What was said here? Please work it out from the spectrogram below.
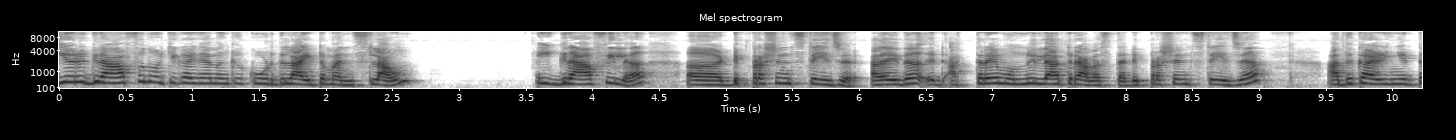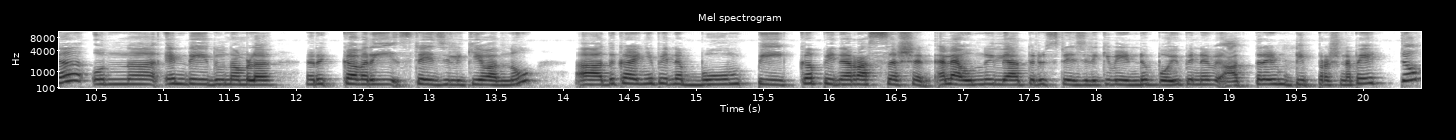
ഈ ഒരു ഗ്രാഫ് നോക്കിക്കഴിഞ്ഞാൽ നിങ്ങൾക്ക് കൂടുതലായിട്ട് മനസ്സിലാവും. ഈ ഗ്രാഫിൽ ഡിപ്രഷൻ സ്റ്റേജ് അതായത് അത്രയും ഒന്നും ഇല്ലാത്തൊരവസ്ഥ ഡിപ്രഷൻ സ്റ്റേജ് അത് കഴിഞ്ഞിട്ട് ഒന്ന് എന്ത് ചെയ്തു നമ്മൾ റിക്കവറി സ്റ്റേജിലേക്ക് വന്നു. അത് കഴിഞ്ഞ് പിന്നെ ബൂം പീക്ക് പിന്നെ റസഷൻ അല്ലെ ഒന്നും ഇല്ലാത്തൊരു സ്റ്റേജിലേക്ക് വീണ്ടും പോയി. പിന്നെ അത്രയും ഡിപ്രഷൻ അപ്പോൾ ഏറ്റവും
